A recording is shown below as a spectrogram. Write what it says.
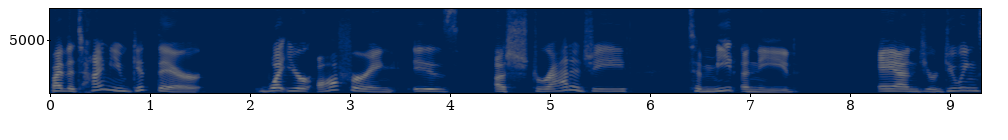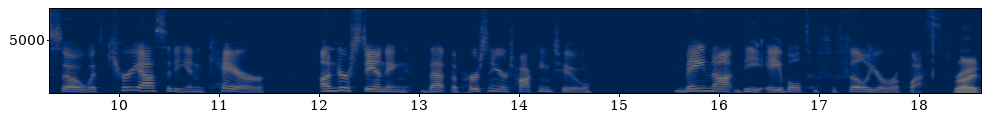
by the time you get there what you're offering is a strategy to meet a need and you're doing so with curiosity and care, understanding that the person you're talking to may not be able to fulfill your request. Right.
